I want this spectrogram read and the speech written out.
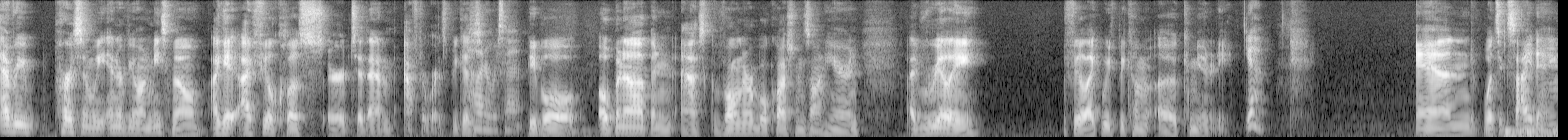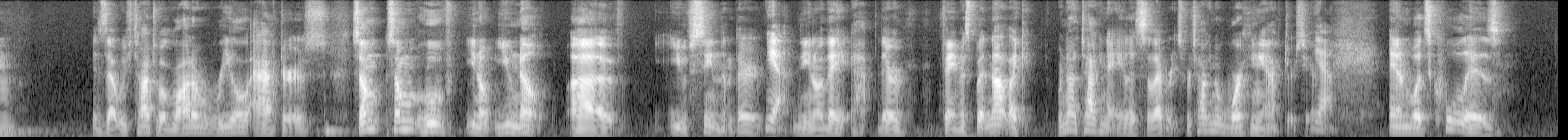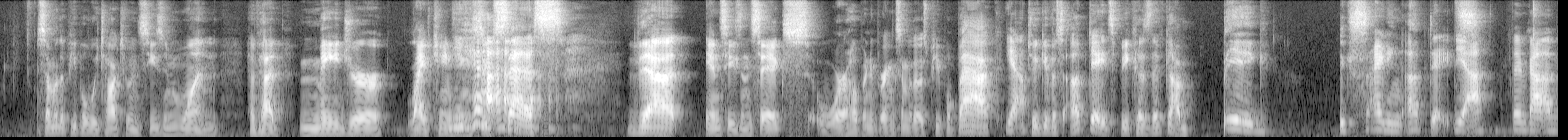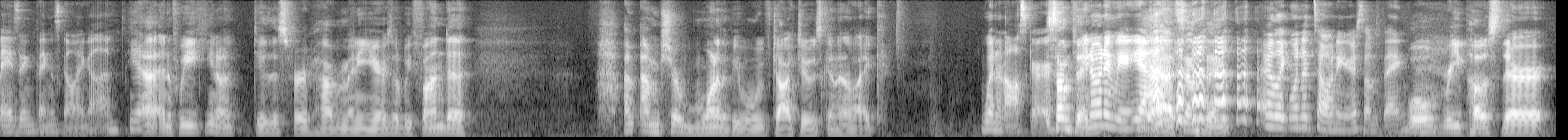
every person we interview on Mismo, I get I feel closer to them afterwards because 100%. people open up and ask vulnerable questions on here and i really feel like we've become a community Yeah. and what's exciting is that we've talked to a lot of real actors some some who've you know you know uh you've seen them they're Yeah. you know they they're famous but not like we're not talking to a-list celebrities we're talking to working actors here Yeah. and what's cool is some of the people we talked to in season one have had major life changing Yeah. success that in season six, we're hoping to bring some of those people back Yeah. to give us updates because they've got big, exciting updates. Yeah. They've got amazing things going on. Yeah. And if we, you know, do this for however many years, it'll be fun to. I'm, I'm sure one of the people we've talked to is going to like. Win an Oscar. Something. You know what I mean? Yeah. Yeah, something. or like win a Tony or something. We'll repost their,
